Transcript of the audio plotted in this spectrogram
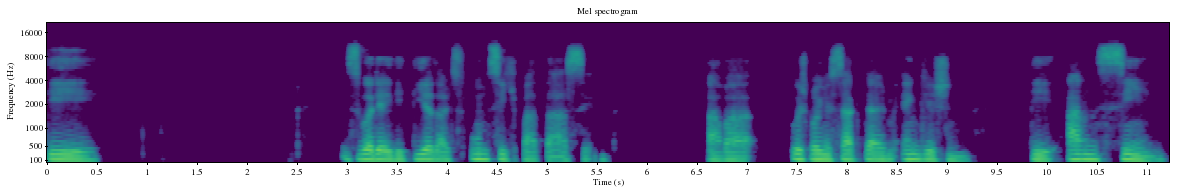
die es wurde editiert als unsichtbar da sind. Aber ursprünglich sagt er im Englischen die ansehen,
